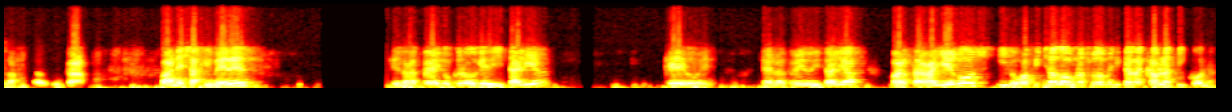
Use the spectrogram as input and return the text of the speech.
la ficha de UCAM. Vanessa Jiménez, que la ha traído creo que de Italia, creo, ¿eh? Que la ha traído de Italia. Marta Gallegos y luego ha fichado a una sudamericana que habla ticona.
